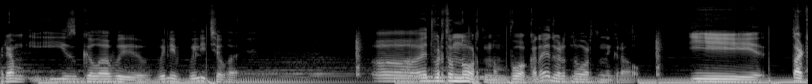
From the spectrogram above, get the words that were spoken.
Прям из головы выли, вылетело. Э, Эдвардом Нортоном. Во, когда Эдвард Нортон играл. И так,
